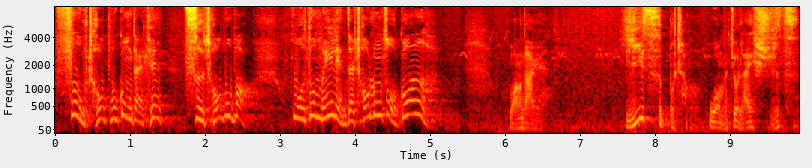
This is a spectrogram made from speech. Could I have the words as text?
复仇不共戴天，此仇不报，我都没脸在朝中做官了。王大人，一次不成，我们就来十次；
